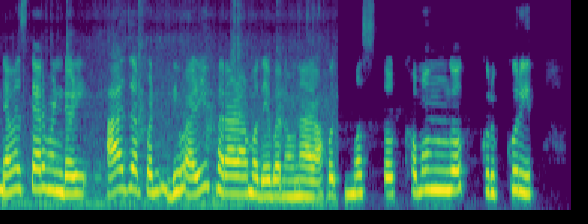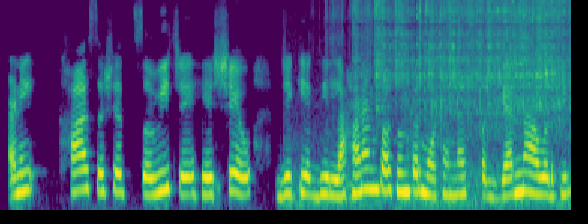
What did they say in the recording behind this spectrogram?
नमस्कार मंडळी. आज आपण दिवाळी फराळामध्ये बनवणार आहोत मस्त खमंग कुरकुरीत आणि खास असे चवीचे हे शेव जे की अगदी लहानांपासून तर मोठ्यांना सगळ्यांना आवडतील.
